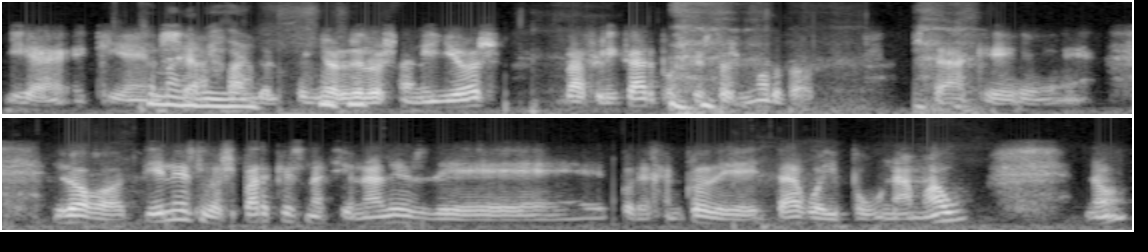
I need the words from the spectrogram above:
y eh, quien sea fan del Señor de los Anillos va a flicar porque esto es Mordor. O sea que luego tienes los parques nacionales de, por ejemplo, de Tagua y Pounamau, ¿no?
